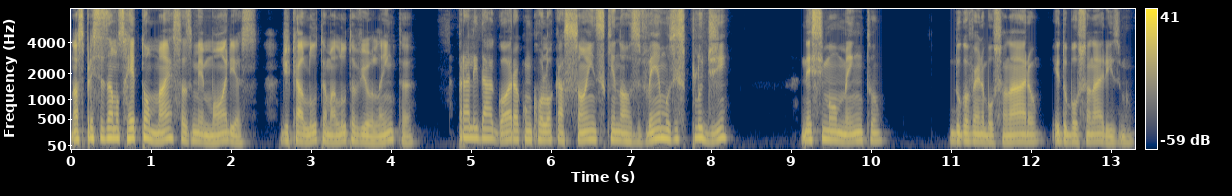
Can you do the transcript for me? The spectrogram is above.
Nós precisamos retomar essas memórias de que a luta é uma luta violenta para lidar agora com colocações que nós vemos explodir nesse momento do governo Bolsonaro e do bolsonarismo.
